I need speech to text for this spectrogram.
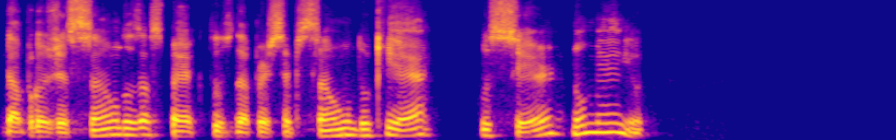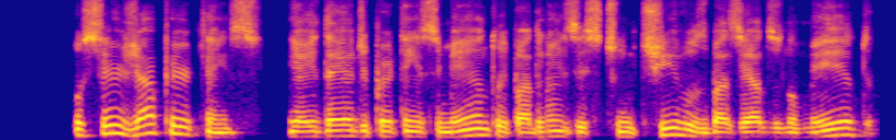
da projeção dos aspectos da percepção do que é o ser no meio. O ser já pertence, e a ideia de pertencimento e padrões instintivos baseados no medo,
